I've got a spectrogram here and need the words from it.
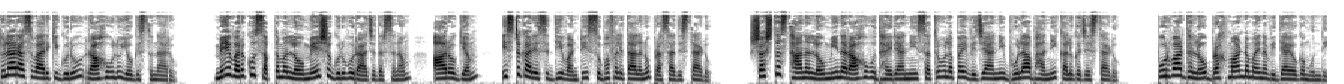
తులారాశివారికి గురు రాహువులు యోగిస్తున్నారు. మే వరకు సప్తమంలో మేష గురువు రాజదర్శనం ఆరోగ్యం ఇష్టకార్యసిద్ధి వంటి శుభఫలితాలను ప్రసాదిస్తాడు. షష్ఠ స్థానంలో మీన రాహువు ధైర్యాన్ని శత్రువులపై విజయాన్ని భూలాభాన్ని కలుగజేస్తాడు. పూర్వార్ధలో బ్రహ్మాండమైన విద్యాయోగం ఉంది.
